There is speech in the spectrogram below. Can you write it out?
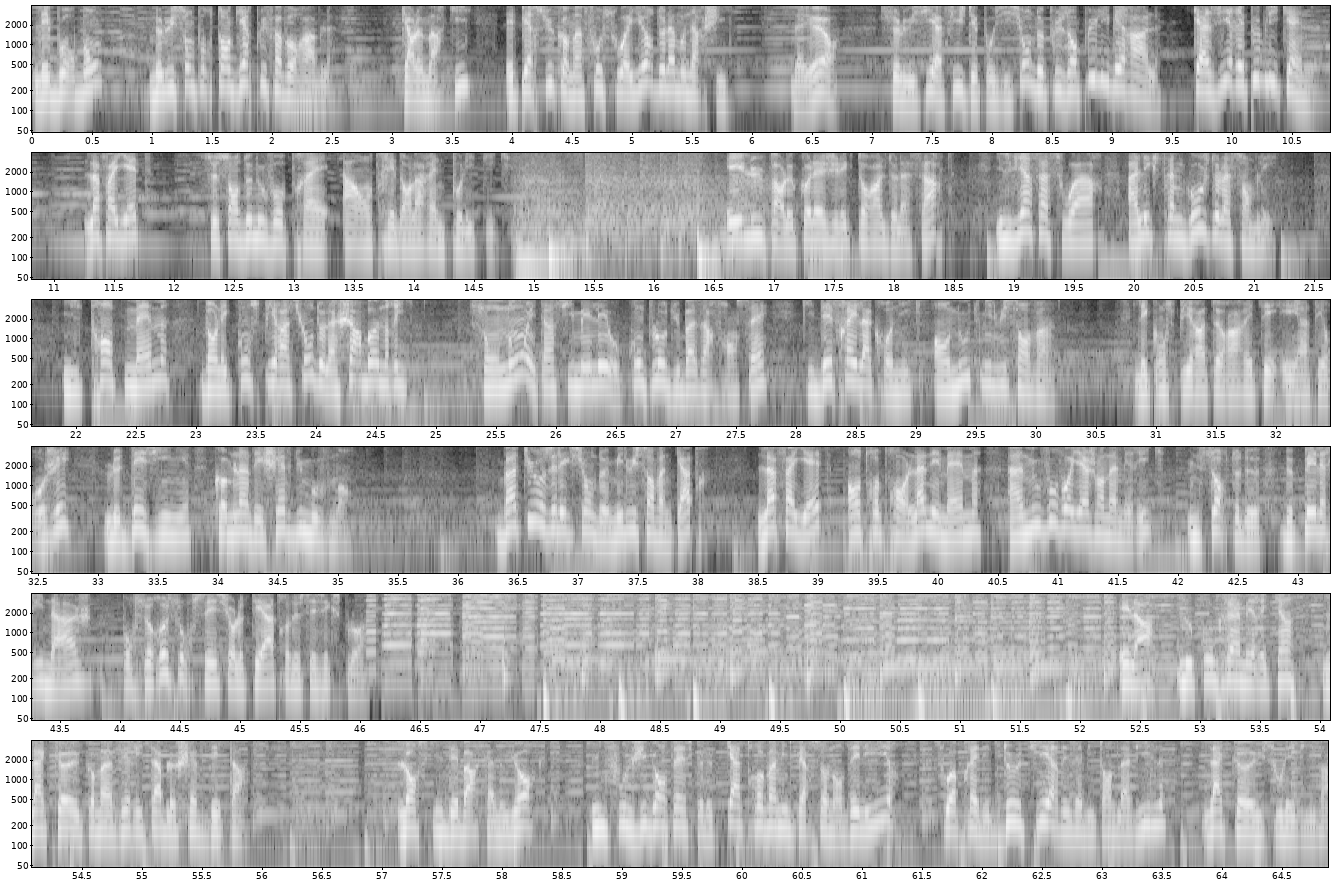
Les Bourbons, ne lui sont pourtant guère plus favorables, car le marquis est perçu comme un fossoyeur de la monarchie. D'ailleurs, celui-ci affiche des positions de plus en plus libérales, quasi républicaines. Lafayette se sent de nouveau prêt à entrer dans l'arène politique. Élu par le collège électoral de la Sarthe, il vient s'asseoir à l'extrême gauche de l'Assemblée. Il trempe même dans les conspirations de la charbonnerie. Son nom est ainsi mêlé au complot du bazar français qui défraye la chronique en août 1820. Les conspirateurs arrêtés et interrogés le désignent comme l'un des chefs du mouvement. Battu aux élections de 1824, Lafayette entreprend l'année même un nouveau voyage en Amérique, une sorte de, de pèlerinage, pour se ressourcer sur le théâtre de ses exploits. Et là, le Congrès américain l'accueille comme un véritable chef d'État. Lorsqu'il débarque à New York, une foule gigantesque de 80 000 personnes en délire, soit près des deux tiers des habitants de la ville, l'accueille sous les vivants.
